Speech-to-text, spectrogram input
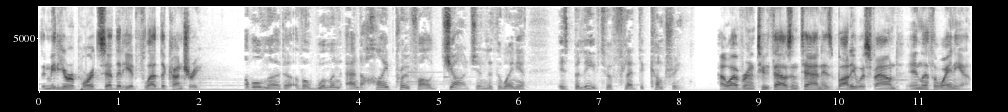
The media report said that he had fled the country. double murder of a woman and a high-profile judge in Lithuania is believed to have fled the country. However, in 2010, his body was found in Lithuania.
